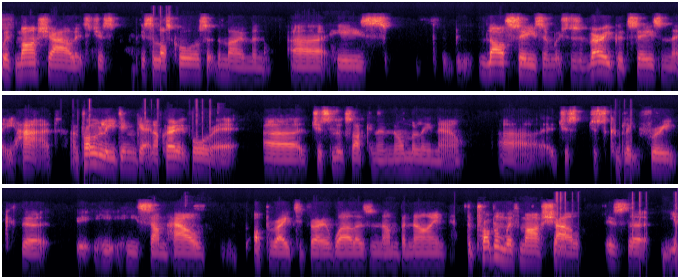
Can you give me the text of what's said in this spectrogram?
with Martial, it's just it's a lost cause at the moment. Uh, he's last season, which was a very good season that he had, and probably didn't get enough credit for it, uh, just looks like an anomaly now. Uh, just just complete freak that he, somehow operated very well as a number nine. The problem with Martial is that you,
